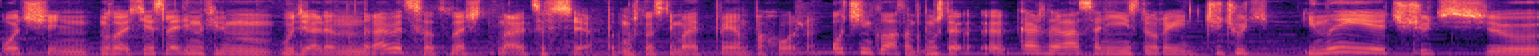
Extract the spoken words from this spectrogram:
очень... Ну, то есть, если один фильм Вуди Аллена нравится, то значит нравятся все, потому что он снимает примерно похоже. Очень классно, потому что э, каждый раз они истории чуть-чуть иные, чуть-чуть э,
